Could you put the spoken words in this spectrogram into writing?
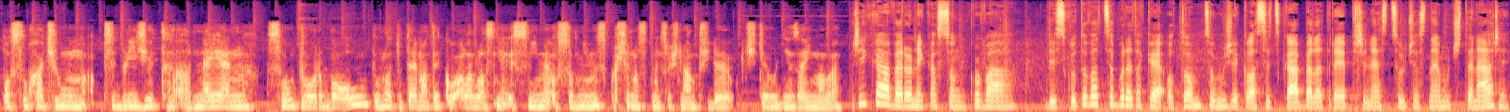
posluchačům přiblížit nejen svou tvorbou tuhle tu tématiku, ale vlastně i svými osobními zkušenostmi, což nám přijde určitě hodně zajímavé. Říká Veronika Sonková. Diskutovat se bude také o tom, co může klasická beletrie přinést současnému čtenáři.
